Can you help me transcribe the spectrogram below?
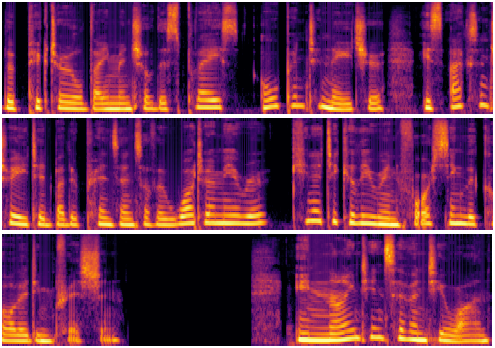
The pictorial dimension of this place, open to nature, is accentuated by the presence of a water mirror, kinetically reinforcing the colored impression. In 1971,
